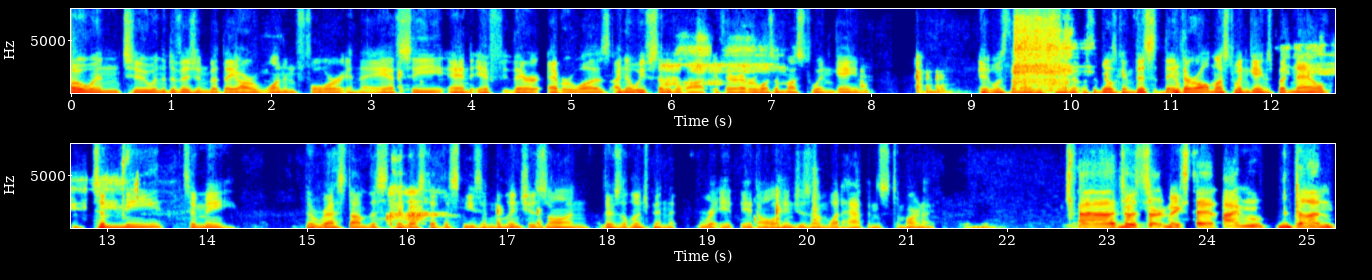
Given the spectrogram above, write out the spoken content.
0 and 2 in the division, but they are 1 and 4 in the AFC. And if there ever was, I know we've said it a lot, if there ever was a must win game, it was the Niners game. It was the Bills game. This they, they're all must win games, but now to me, to me, the rest of this the rest of the season lynches on there's a linchpin that it, it all hinges on what happens tomorrow night. Uh, to a certain extent, I'm done.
